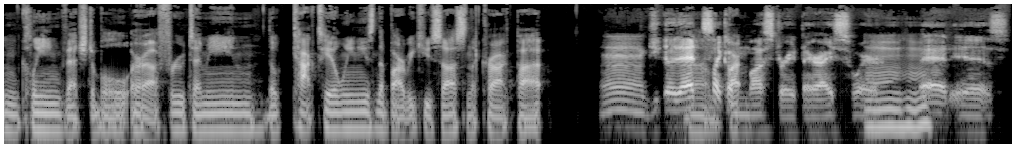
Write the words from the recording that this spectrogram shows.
and cleaning vegetable or uh, fruit. I mean, the cocktail weenies and the barbecue sauce in the crock pot. Mm, that's Um, like a must right there. I swear Mhm. that is.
